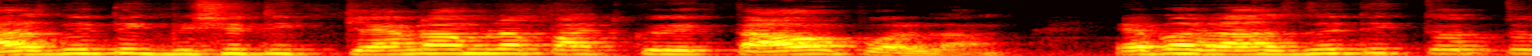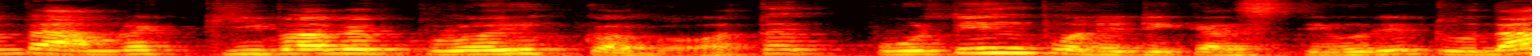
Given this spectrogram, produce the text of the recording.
রাজনৈতিক বিষয়টি কেন আমরা পাঠ করি তাও পড়লাম। এবার রাজনৈতিক তত্ত্বটা আমরা কীভাবে প্রয়োগ করব? অর্থাৎ putting political theory to the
